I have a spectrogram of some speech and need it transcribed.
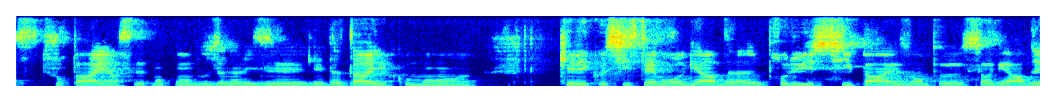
c'est toujours pareil. Hein, ça dépend comment vous analysez les data et comment quel écosystème regarde euh, le produit. Si par exemple euh, c'est regarder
